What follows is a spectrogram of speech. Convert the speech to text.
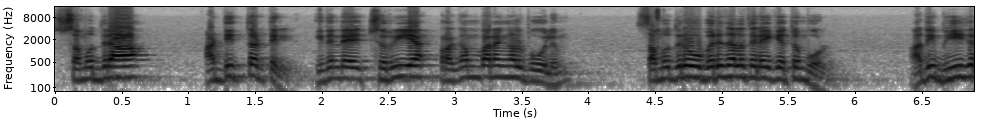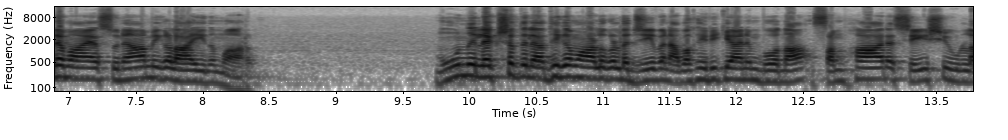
സമുദ്ര അടിത്തട്ടിൽ ഇതിന്റെ ചെറിയ പ്രകമ്പനങ്ങൾ പോലും സമുദ്ര ഉപരിതലത്തിലേക്ക് എത്തുമ്പോൾ അതിഭീകരമായ സുനാമികളായി ഇത് മാറും. മൂന്ന് ലക്ഷത്തിലധികം ആളുകളുടെ ജീവൻ അപഹരിക്കാനും പോന്ന സംഹാര ശേഷിയുള്ള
